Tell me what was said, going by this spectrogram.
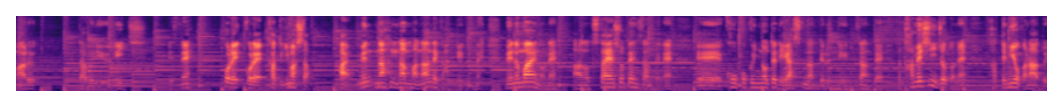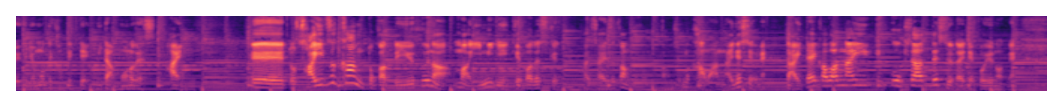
210WH ですね。これこれ買ってきました。はい、めななまあ、なんでかっていうとね目の前のねあの蔦屋書店さんでね、えー広告に載ってて安くなってるって言ってたんで試しにちょっとね買ってみようかなというふうに思って買ってきてみたものです。はい。えー、とサイズ感とかっていう風な、まあ、意味でいけばですけど、はい、サイズ感こんな感じ、まあ、変わんないですよね。大体変わんない大きさですよ。大体こういうのね。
